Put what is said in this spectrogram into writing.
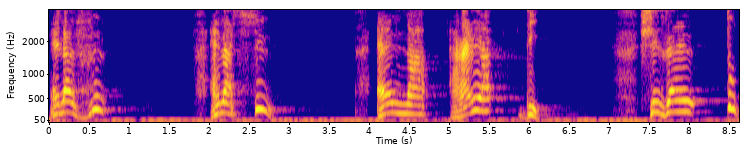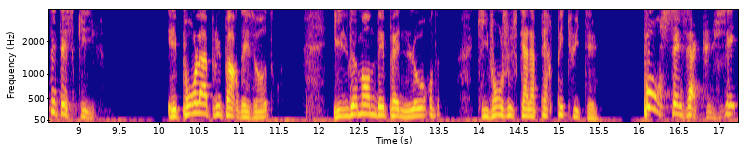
Elle a vu, elle a su, elle n'a rien dit. Chez elle, tout est esquive. Et pour la plupart des autres, ils demandent des peines lourdes qui vont jusqu'à la perpétuité. Pour ces accusés,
